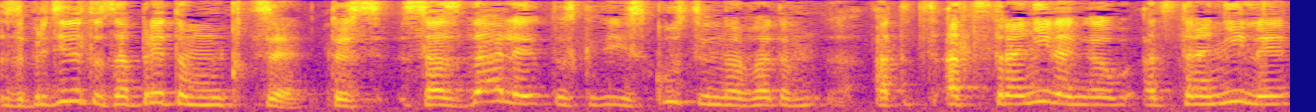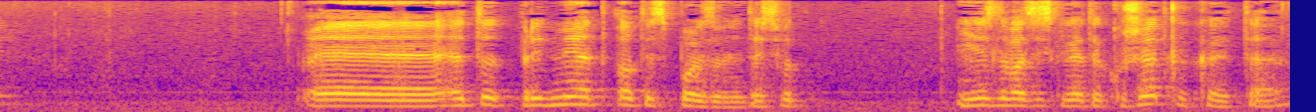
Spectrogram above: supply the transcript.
запретили это запретом мукце. То есть создали, так сказать, искусственно в этом, от, отстранили, отстранили э, этот предмет от использования. То есть вот, если у вас есть какая-то кушетка, какая-то,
